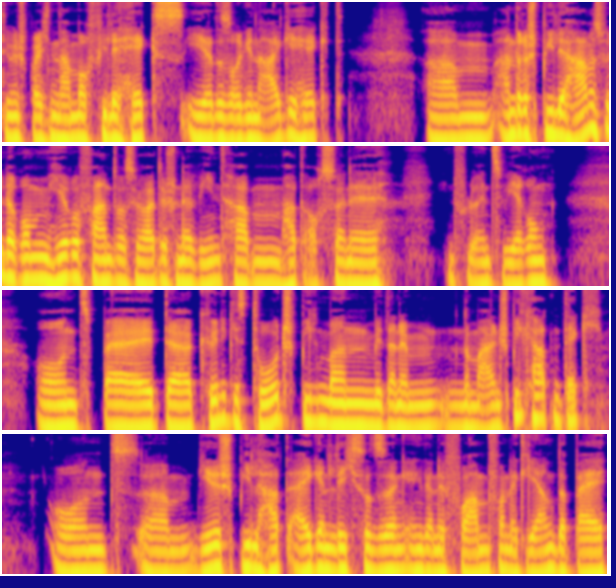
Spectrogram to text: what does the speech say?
Dementsprechend haben auch viele Hacks eher das Original gehackt. Ähm, andere Spiele haben es wiederum. Hero Fund, was wir heute schon erwähnt haben, hat auch so eine Influenzwährung. Und bei Der König ist tot spielt man mit einem normalen Spielkartendeck. Und ähm, jedes Spiel hat eigentlich sozusagen irgendeine Form von Erklärung dabei,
